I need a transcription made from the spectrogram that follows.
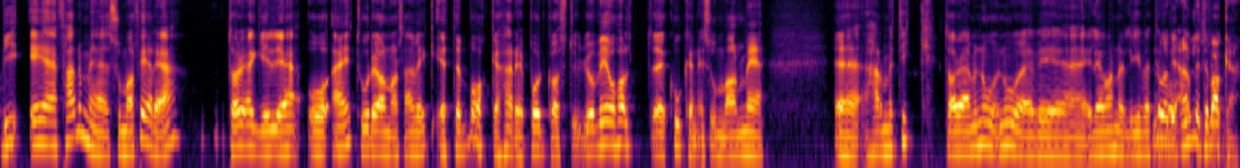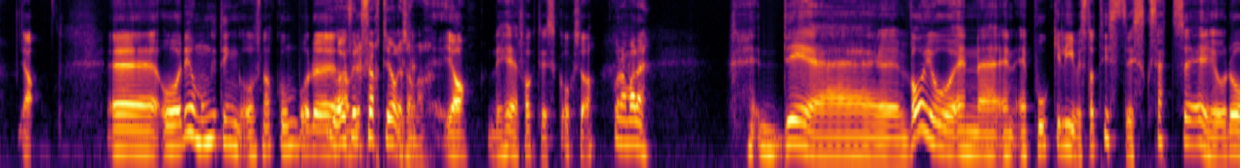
Vi er ferdig med sommerferie. Tarjei Gilje og jeg, Tore Almar Sævik, er tilbake her i podkaststudio. Vi har holdt eh, koken i sommer med eh, hermetikk, Tarjei, men nå, nå er vi eh, i levende live Nå er vi endelig tilbake. Ja. Eh, og det er jo mange ting å snakke om. Både Du har jo fylt 40 år i sommer. Ja, det har jeg faktisk også. Hvordan var det? Det eh, var jo en, en epoke i livet. Statistisk sett så er jo da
